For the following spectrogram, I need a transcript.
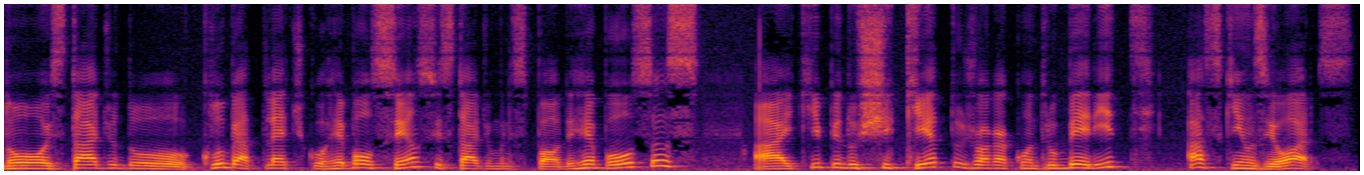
no estádio do Clube Atlético Rebouçense, estádio municipal de Rebouças. A equipe do Chiqueto joga contra o Berite às 15 horas.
